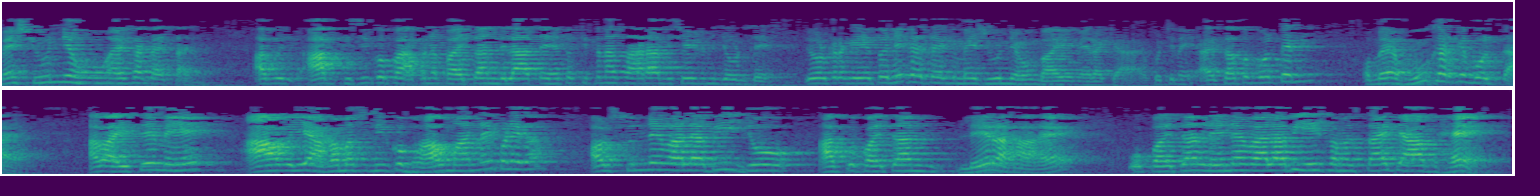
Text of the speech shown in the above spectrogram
मैं शून्य हूँ, ऐसा कहता नहीं। अब आप किसी को अपना पहचान दिलाते हैं तो कितना सारा विशेषण जोड़ते जोड़ करके ये तो नहीं कहते कि मैं शून्य हूँ, भाई, मेरा क्या है? कुछ नहीं। ऐसा तो बोलते नहीं। और मैं हूँ करके बोलता है। अब ऐसे में आप ये अहमअस्मी को भाव मानना ही पड़ेगा। और सुनने वाला भी जो आपको पहचान ले रहा है, वो पहचान लेने वाला भी यही समझता है कि आप है।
